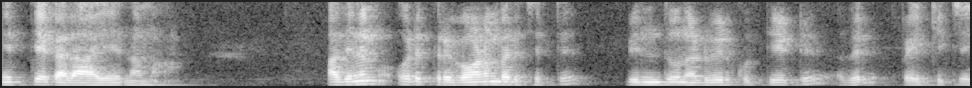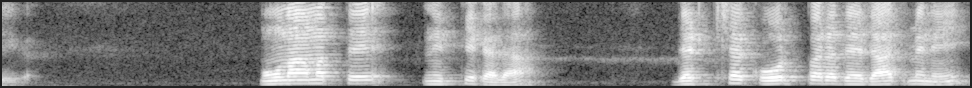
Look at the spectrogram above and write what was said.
നിത്യകലായ നമ. അതിനും ഒരു ത്രികോണം വരച്ചിട്ട് ബിന്ദു നടുവിൽ കുത്തിയിട്ട് അതിൽ റേക്ക് ചെയ്യുക. മൂന്നാമത്തെ നിത്യകല ദക്ഷ കൂർപ്പര തേജാത്മനെ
